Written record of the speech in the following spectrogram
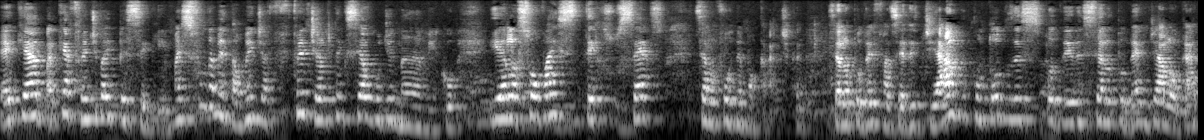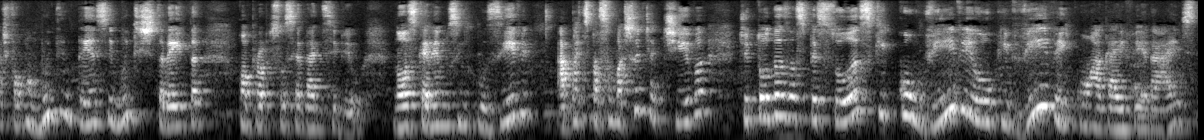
é, que, a, que a frente vai perseguir, mas fundamentalmente a frente ela tem que ser algo dinâmico e ela só vai ter sucesso se ela for democrática, se ela puder fazer diálogo com todos esses poderes, se ela puder dialogar de forma muito intensa e muito estreita com a própria sociedade civil. Nós queremos, inclusive, a participação bastante ativa de todas as pessoas que convivem ou que vivem com HIV AIDS,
